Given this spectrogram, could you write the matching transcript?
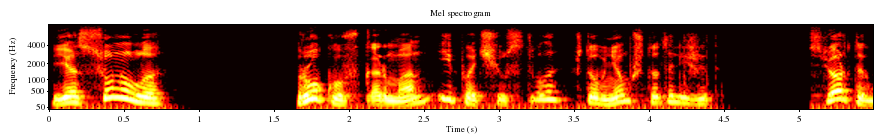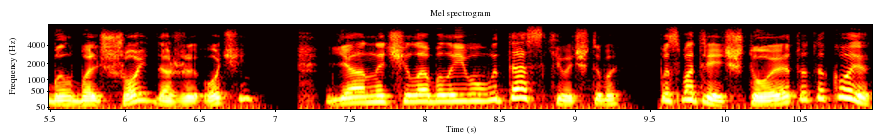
Я сунула руку в карман и почувствовала, что в нем что-то лежит. Сверток был большой, даже очень. Я начала было его вытаскивать, чтобы посмотреть, что это такое,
